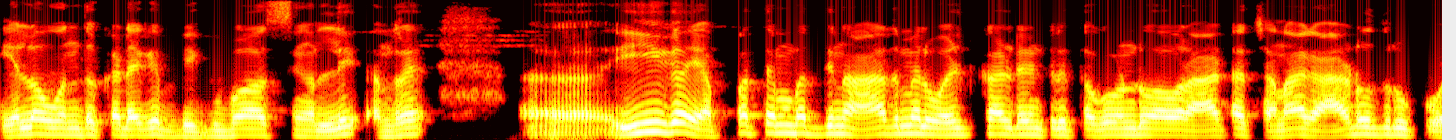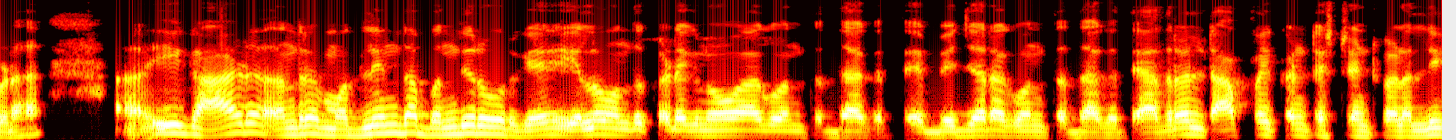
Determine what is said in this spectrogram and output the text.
ಎಲ್ಲೋ ಒಂದು ಕಡೆಗೆ ಬಿಗ್ ಬಾಸ್ನಲ್ಲಿ ಅಂದ್ರೆ ಈಗ ಎಪ್ಪತ್ತೆಂಬತ್ತು ದಿನ ಆದ್ಮೇಲೆ ವೈಲ್ಡ್ ಕಾರ್ಡ್ ಎಂಟ್ರಿ ತಗೊಂಡು ಅವ್ರ ಆಟ ಚೆನ್ನಾಗಿ ಆಡಿದ್ರು ಕೂಡ ಈಗ ಆಡ, ಅಂದ್ರೆ ಮೊದ್ಲಿಂದ ಬಂದಿರೋರಿಗೆ ಎಲ್ಲೋ ಒಂದು ಕಡೆಗೆ ನೋವಾಗುವಂತದ್ದಾಗತ್ತೆ, ಬೇಜಾರಾಗುವಂತದ್ದಾಗತ್ತೆ. ಅದ್ರಲ್ಲಿ ಟಾಪ್ ಫೈವ್ ಕಂಟೆಸ್ಟೆಂಟ್ಗಳಲ್ಲಿ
